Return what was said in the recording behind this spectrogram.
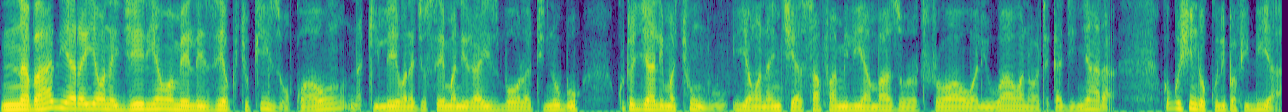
na baadhi ya raia wa Nigeria wameelezea kuchukizwa kwao na kile wanachosema ni Rais Bola Tinubu kutojali machungu ya wananchi, hasa familia ambazo watoto wao waliuawa na watekaji nyara kwa kushindwa kulipa fidia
